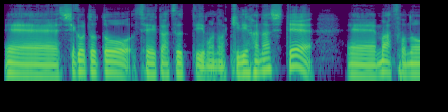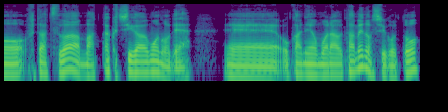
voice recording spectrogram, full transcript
えー、仕事と生活っていうものを切り離して、えー、まあその二つは全く違うもので、えー、お金をもらうための仕事、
